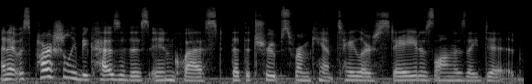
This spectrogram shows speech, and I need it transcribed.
And it was partially because of this inquest that the troops from Camp Taylor stayed as long as they did.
